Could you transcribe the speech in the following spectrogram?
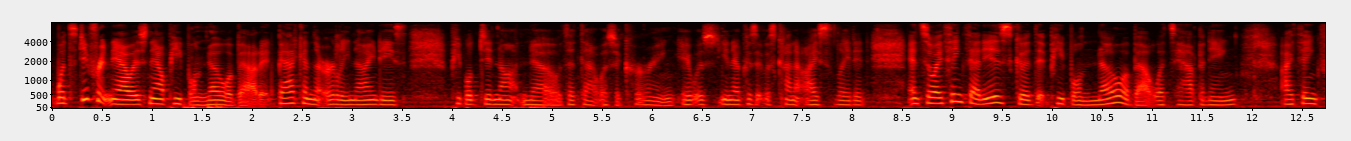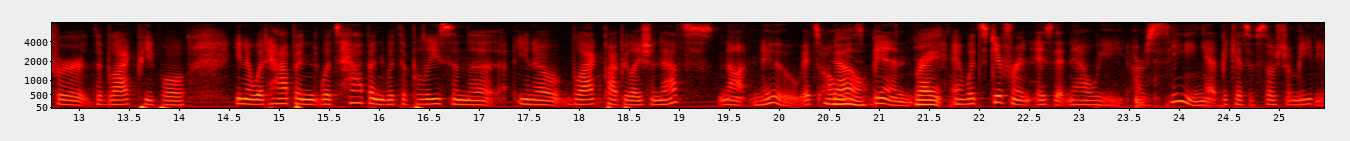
what's different now is now people know about it. Back in the early 90s people did not know that that was occurring. It was you know because it was kind of isolated. And so i think that is good that people know about what's happening. I think for the black people you know what happened what's happened with the police and the you know black population that's not new. It's always No. been. Right. and what's different is that now we are seeing it because of social media.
